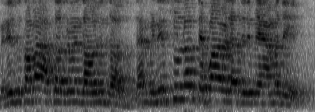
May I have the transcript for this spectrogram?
මිනිස්සු තමයි අසරණ වෙන දවසින් දවස. දැන් මිනිස්සුන්වත් එපා වෙලා තියෙන මේ හැමදේම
